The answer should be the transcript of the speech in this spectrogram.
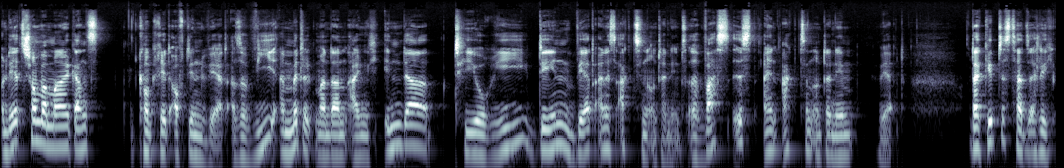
Und jetzt schauen wir mal ganz konkret auf den Wert. Also wie ermittelt man dann eigentlich in der Theorie den Wert eines Aktienunternehmens? Also was ist ein Aktienunternehmen wert? Da gibt es tatsächlich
